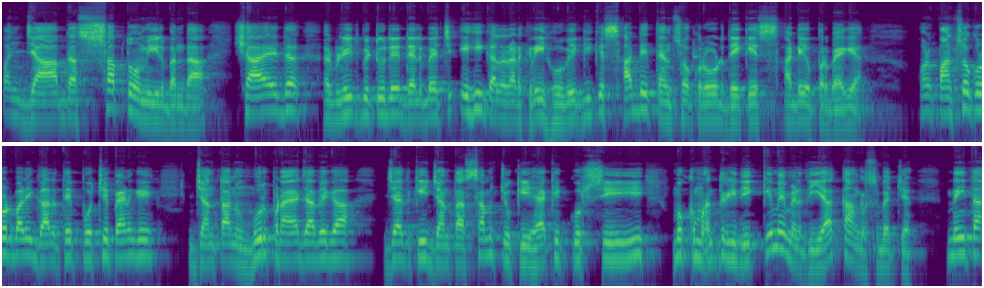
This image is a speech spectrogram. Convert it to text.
ਪੰਜਾਬ ਦਾ ਸਭ ਤੋਂ ਅਮੀਰ ਬੰਦਾ, ਸ਼ਾਇਦ ਰਵਨੀਤ ਬਿੱਟੂ ਦੇ ਦਿਲ ਵਿੱਚ ਇਹੀ ਗੱਲ ਰੜਕ ਰਹੀ ਹੋਵੇਗੀ ਕਿ 350 ਕਰੋੜ ਦੇ ਕੇ ਸਾਡੇ ਉੱਪਰ ਬਹਿ ਗਿਆ। ਹੁਣ 500 ਕਰੋੜ ਵਾਲੀ ਗੱਲ ਤੇ ਪੋਚੇ ਪੈਣਗੇ, ਜਨਤਾ ਨੂੰ ਮੂਰਖ ਬਣਾਇਆ ਜਾਵੇਗਾ ਜਦ ਕਿ ਜਨਤਾ ਸਮਝ ਚੁੱਕੀ ਹੈ ਕਿ ਕੁਰਸੀ ਮੁੱਖ ਮੰਤਰੀ ਦੀ ਕਿਵੇਂ ਮਿਲਦੀ ਆ ਕਾਂਗਰਸ ਵਿੱਚ। ਨਹੀਂ ਤਾਂ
